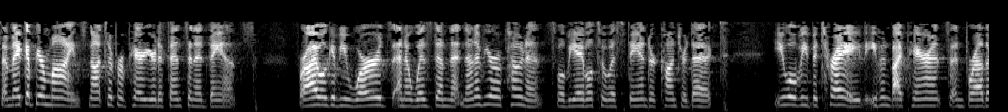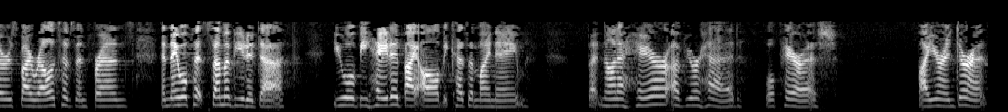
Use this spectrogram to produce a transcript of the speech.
So make up your minds not to prepare your defense in advance. For I will give you words and a wisdom that none of your opponents will be able to withstand or contradict. You will be betrayed even by parents and brothers, by relatives and friends and they will put some of you to death. You will be hated by all because of my name, but not a hair of your head will perish. By your endurance,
